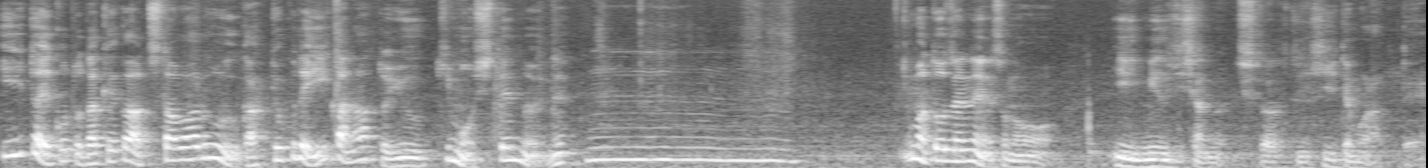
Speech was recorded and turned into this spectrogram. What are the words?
言いたいことだけが伝わる楽曲でいいかなという気もしてんのよね。うんまあ当然ねそのいいミュージシャンの人たちに弾いてもらって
